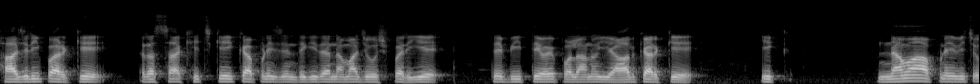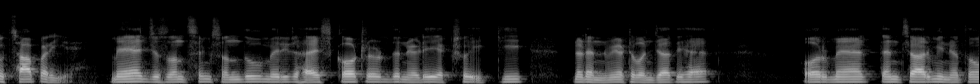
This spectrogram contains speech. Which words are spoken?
ਹਾਜ਼ਰੀ ਭਰ ਕੇ ਰੱਸਾ ਖਿੱਚ ਕੇ ਇੱਕ ਆਪਣੀ ਜ਼ਿੰਦਗੀ ਦਾ ਨਵਾਂ ਜੋਸ਼ ਭਰੀਏ ਤੇ ਬੀਤੇ ਹੋਏ ਪਲਾਂ ਨੂੰ ਯਾਦ ਕਰਕੇ ਇੱਕ ਨਵਾਂ ਆਪਣੇ ਵਿੱਚ ਉਤਸ਼ਾਹ ਭਰੀਏ। ਮੈਂ ਜਸਵੰਤ ਸਿੰਘ ਸੰਧੂ, ਮੇਰੀ ਰਿਹਾਇਸ਼ ਕੋਟ ਰੋਡ ਦੇ ਨੇੜੇ 121 9958 ਤੇ ਹੈ ਔਰ ਮੈਂ 3-4 ਮਹੀਨੇ ਤੋਂ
